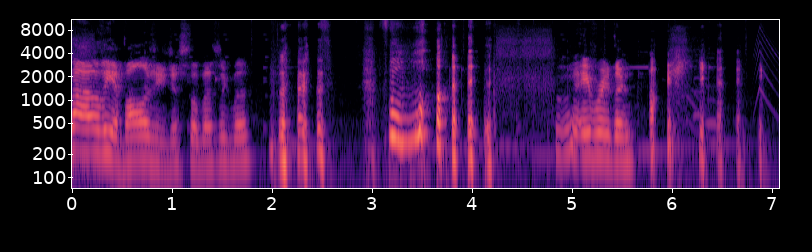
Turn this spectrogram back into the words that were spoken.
No, the apology just still missing though. For what? Everything.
